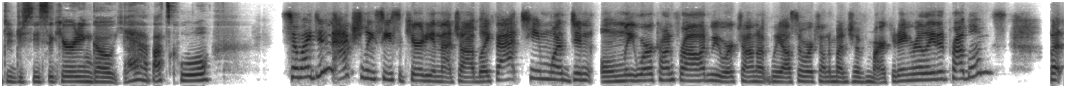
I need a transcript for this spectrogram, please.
did you see security and go, yeah, that's cool? So I didn't actually see security in that job. Like that team was didn't only work on fraud. We worked on a, we also worked on a bunch of marketing related problems. But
